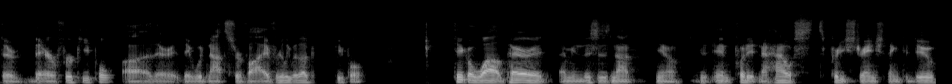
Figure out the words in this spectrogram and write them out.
they're there for people. Uh they're they would not survive really without people. Take a wild parrot. I mean this is not you know and put it in a house. It's a pretty strange thing to do.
